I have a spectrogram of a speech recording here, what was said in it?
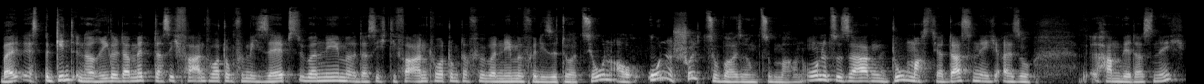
Weil es beginnt in der Regel damit, dass ich Verantwortung für mich selbst übernehme, dass ich die Verantwortung dafür übernehme für die Situation auch, ohne Schuldzuweisung zu machen, ohne zu sagen, du machst ja das nicht, also haben wir das nicht,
